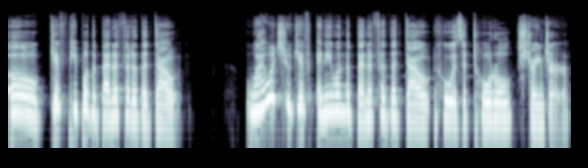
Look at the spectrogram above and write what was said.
Oh, give people the benefit of the doubt. Why would you give anyone the benefit of the doubt who is a total stranger?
